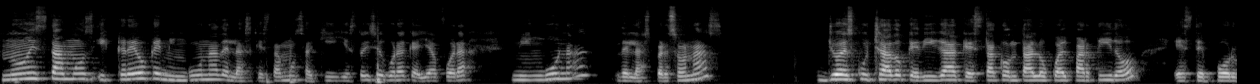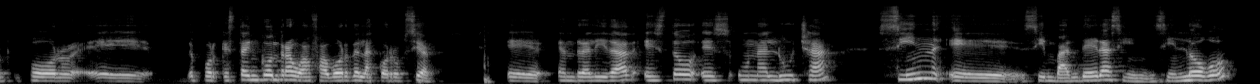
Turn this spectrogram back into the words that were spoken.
No estamos, y creo que ninguna de las que estamos aquí, y estoy segura que allá afuera, ninguna de las personas, yo he escuchado que diga que está con tal o cual partido, este, por, por, eh, porque está en contra o a favor de la corrupción. Eh, en realidad, esto es una lucha sin, eh, sin bandera, sin, sin logo,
